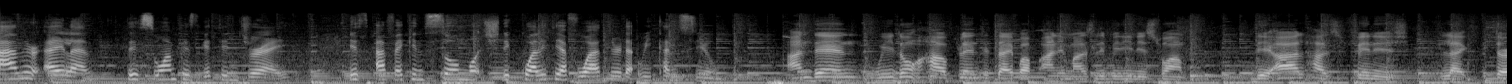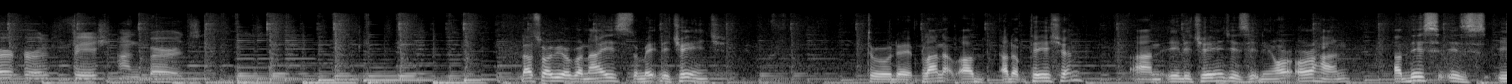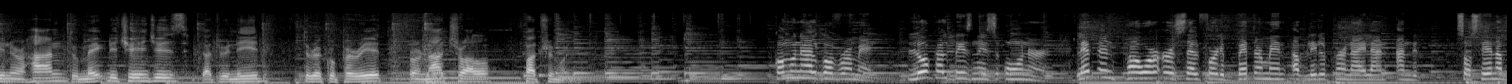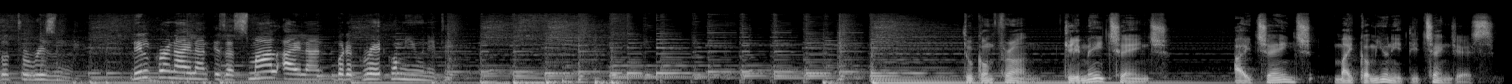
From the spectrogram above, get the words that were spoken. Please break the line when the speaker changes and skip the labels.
Other island, the swamp is getting dry. It's affecting so much the quality of water that we consume.
And then we don't have plenty type of animals living in the swamp. The all has finished, like turtle, fish, and birds.
That's why we organized to make the change to the plan of ad adaptation. And any changes in our, our hand. And this is in our hand to make the changes that we need to recuperate our natural patrimony.
Communal government, local business owner, let's empower ourselves for the betterment of Little Corn Island and sustainable tourism. Little Corn Island is a small island but a great community.
To confront climate change, I change, my community changes.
